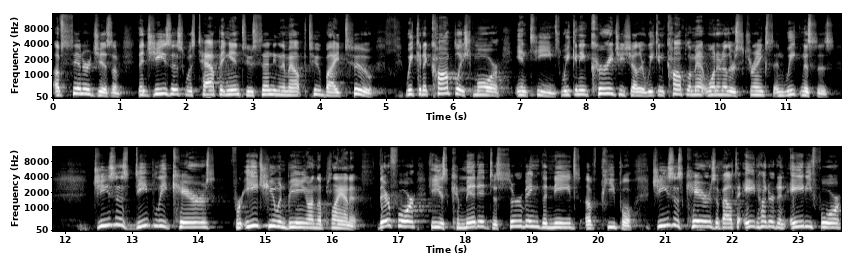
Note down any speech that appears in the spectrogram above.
of synergism that Jesus was tapping into, sending them out two by two. We can accomplish more in teams. We can encourage each other. We can complement one another's strengths and weaknesses. Jesus deeply cares for each human being on the planet. Therefore, he is committed to serving the needs of people. Jesus cares about the 884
